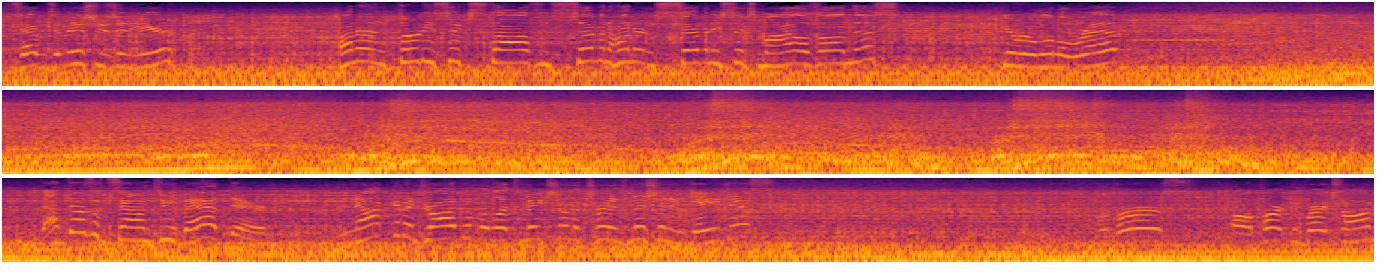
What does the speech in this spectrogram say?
Just having some issues in here. 136,776 miles on this. Give her a little rev. That doesn't sound too bad there. Not gonna drive it, but let's make sure the transmission engages. Reverse. Oh, parking brakes on.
